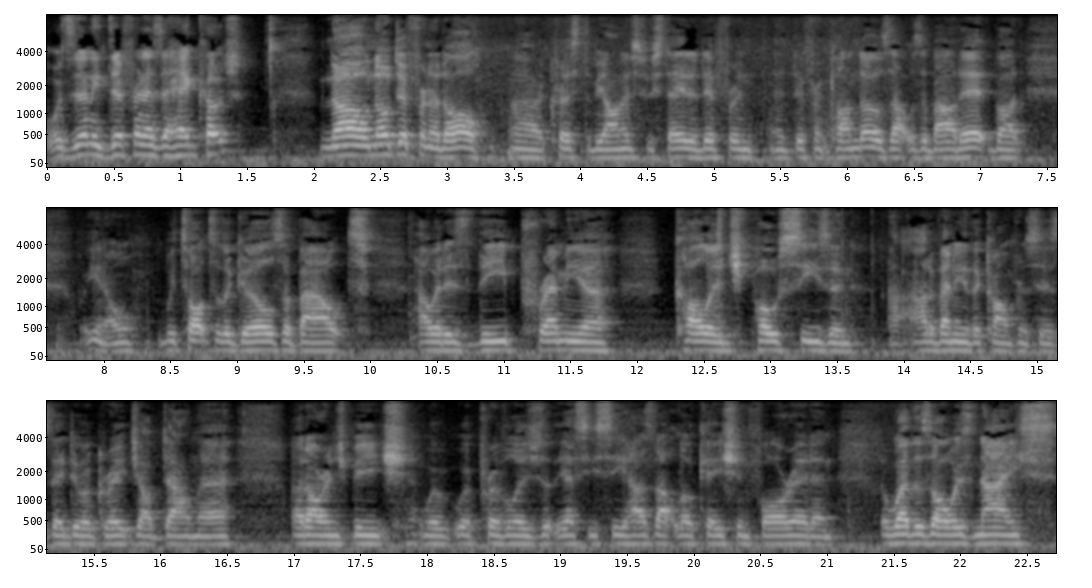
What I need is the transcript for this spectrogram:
Was it any different as a head coach? No, no different at all, uh, Chris. To be honest, we stayed at different at different condos. That was about it. But you know, we talked to the girls about how it is the premier college postseason out of any of the conferences. They do a great job down there at Orange Beach. We're, we're privileged that the SEC has that location for it, and the weather's always nice.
